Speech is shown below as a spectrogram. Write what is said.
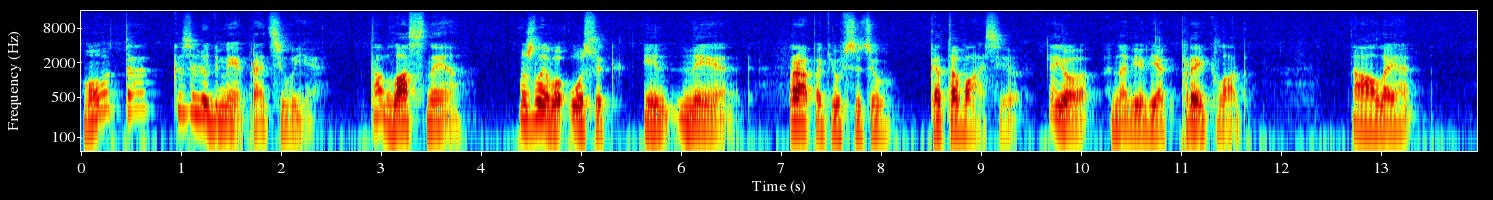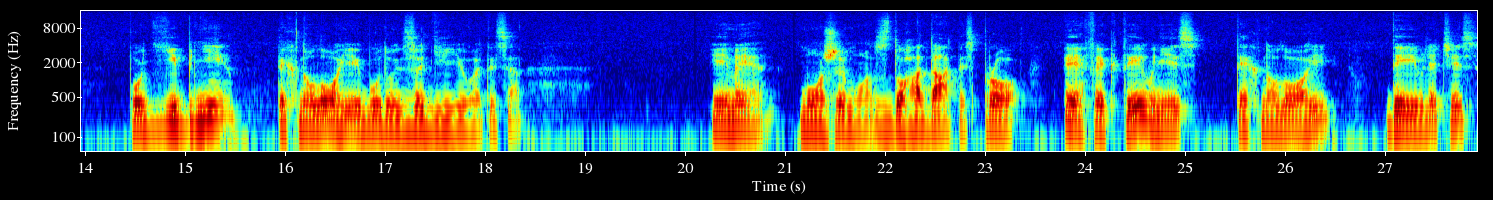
отак з людьми працює. Та, власне, можливо, Усик і не трапить у всю цю катавасію. Я його навів як приклад. Але подібні технології будуть задіюватися. І ми можемо здогадатись про ефективність технологій, дивлячись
